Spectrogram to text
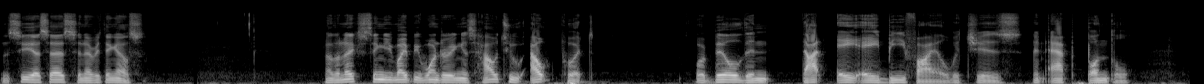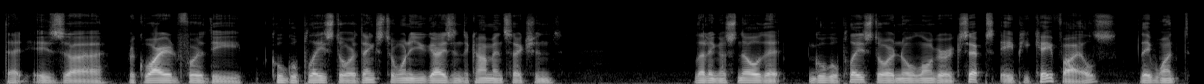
the CSS and everything else. Now the next thing you might be wondering is how to output or build an .aab file, which is an app bundle that is uh, required for the Google Play Store. Thanks to one of you guys in the comment sections letting us know that Google Play Store no longer accepts APK files. They want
